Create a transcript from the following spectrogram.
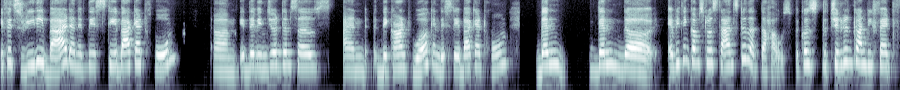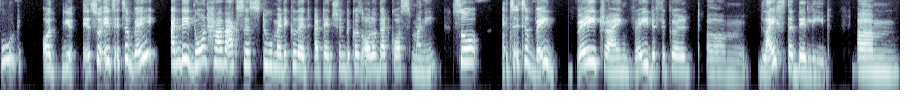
if it's really bad and if they stay back at home, um, if they've injured themselves and they can't work and they stay back at home, then then the everything comes to a standstill at the house because the children can't be fed food or you, so it's it's a very and they don't have access to medical at- attention because all of that costs money. So it's it's a very very trying very difficult um life that they lead. Um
